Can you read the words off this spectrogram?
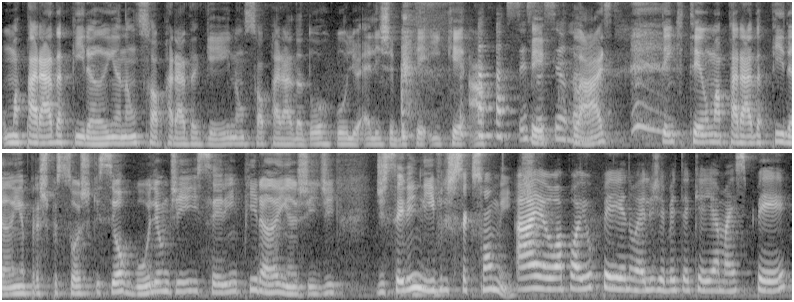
uma parada piranha, não só a parada gay, não só a parada do orgulho LGBTIQA+. Sensacional. Tem que ter uma parada piranha para as pessoas que se orgulham de serem piranhas, de, de de serem livres sexualmente. Ah, eu apoio o P no LGBTQIA mais P.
